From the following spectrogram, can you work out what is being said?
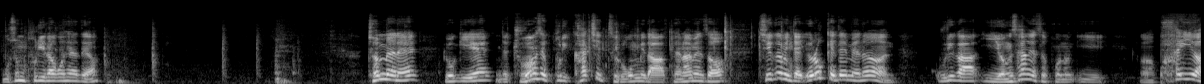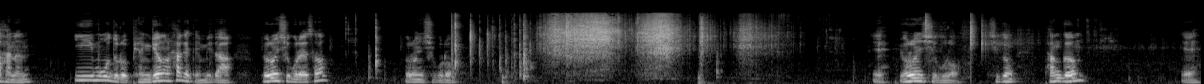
무슨 불이라고 해야 돼요? 전면에 여기에 이제 주황색 불이 같이 들어옵니다. 변하면서 지금 이제 이렇게 되면은 우리가 이 영상에서 보는 이 어, fire 하는 이 모드로 변경을 하게 됩니다. 이런 식으로 해서 이런 식으로 예, 이런 식으로 지금 방금 예,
